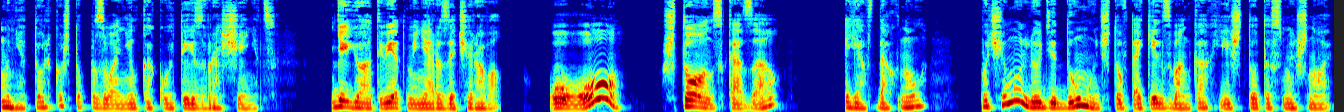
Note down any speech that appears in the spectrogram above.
Мне только что позвонил какой-то извращенец. Ее ответ меня разочаровал. «О, что он сказал?» Я вздохнула. Почему люди думают, что в таких звонках есть что-то смешное?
